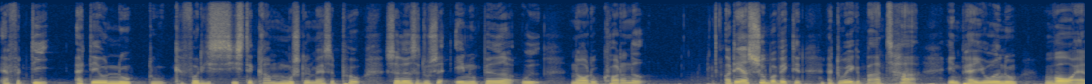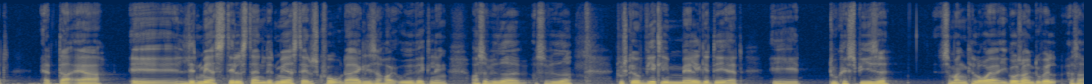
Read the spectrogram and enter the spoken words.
er fordi, at det er jo nu, du kan få de sidste gram muskelmasse på, således at du ser endnu bedre ud, når du cutter ned. Og det er super vigtigt, at du ikke bare tager en periode nu, hvor at, at der er øh, lidt mere stillestand, lidt mere status quo, der er ikke lige så høj udvikling, og så videre, og så videre. Du skal jo virkelig malke det, at øh, du kan spise så mange kalorier i godsøjne du vil. Altså,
